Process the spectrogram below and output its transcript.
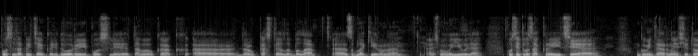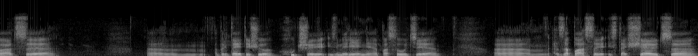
После закрытия коридора и после того, как э, дорога Костелло была э, заблокирована 8 июля, после этого закрытия гуманитарная ситуация э, обретает еще худшее измерение. По сути, запасы истощаются,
